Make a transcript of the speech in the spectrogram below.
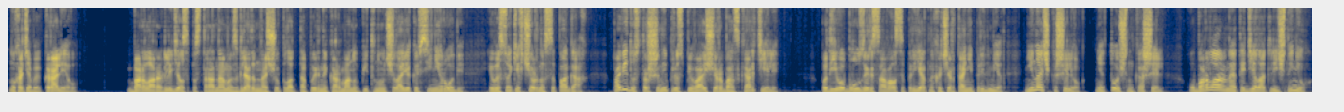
ну, хотя бы королеву. Барлар огляделся по сторонам и взглядом нащупал оттопыренный карман упитанного человека в синей робе и высоких черных сапогах, по виду старшины преуспевающей рыбацкой артели. Под его блузой рисовался приятных очертаний предмет. Не иначе кошелек. Нет, точно кошель. У Барлара на это дело отличный нюх.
